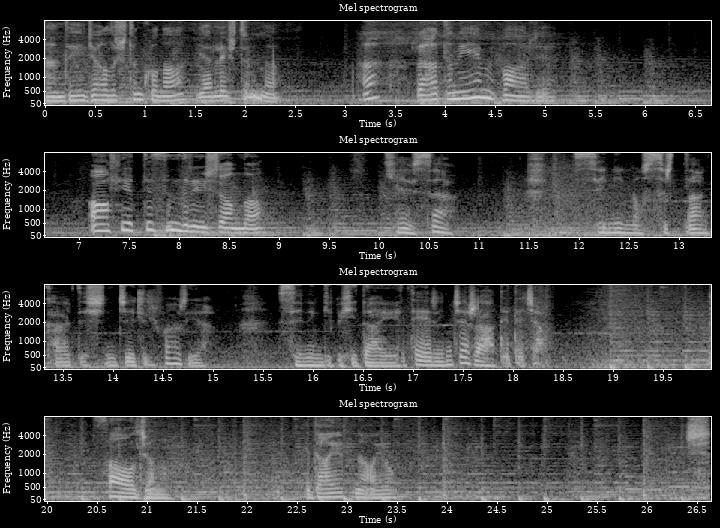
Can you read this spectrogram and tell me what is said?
Sen de iyice alıştın konağa. Yerleştin mi? Ha? Rahatın iyi mi bari? Afiyettesindir inşallah. Kevser, senin o sırtlan kardeşin Celil var ya, senin gibi hidayete erince rahat edeceğim. Sağ ol canım. Hidayet ne ayol? Şş,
